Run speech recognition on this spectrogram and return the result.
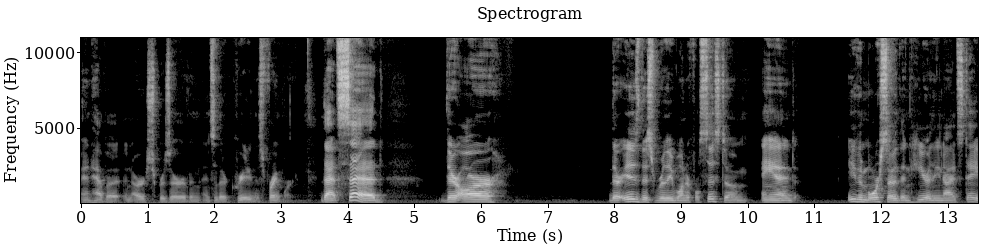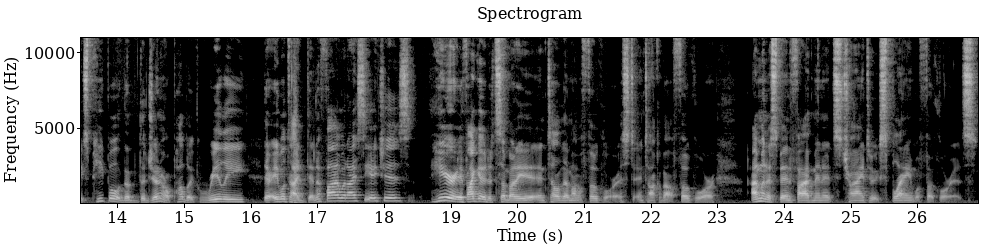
and have a, an urge to preserve, and, and so they're creating this framework. That said, there are there is this really wonderful system and even more so than here in the united states people the, the general public really they're able to identify what ich is. Here if i go to somebody and tell them i'm a folklorist and talk about folklore i'm going to spend five minutes trying to explain what folklore is.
